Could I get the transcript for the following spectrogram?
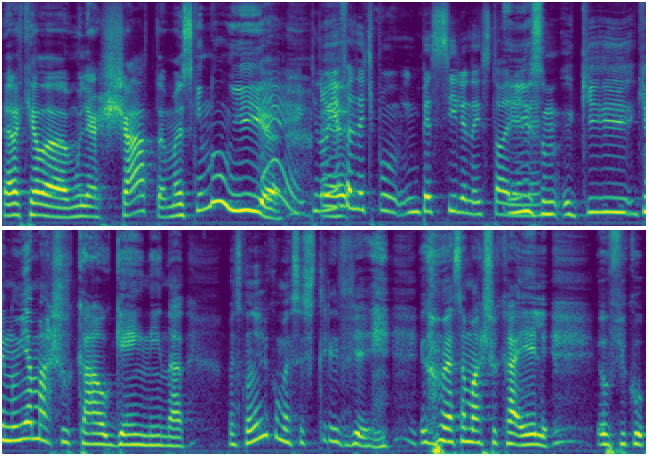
era aquela mulher chata, mas que não ia. É, que não ia É, fazer, tipo, um empecilho na história, Isso, né? que, que não ia machucar alguém nem nada. Mas quando ele começa a escrever e começa a machucar ele, eu fico.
